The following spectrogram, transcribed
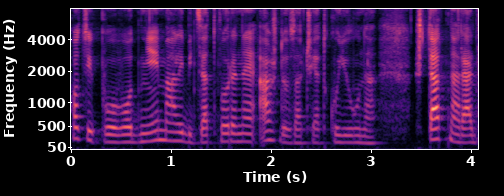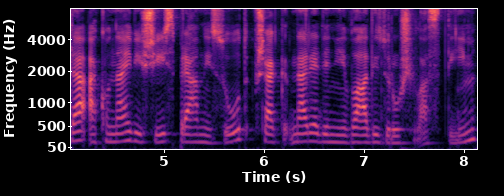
hoci pôvodne mali byť zatvorené až do začiatku júna. Štátna rada ako najvyšší správny súd však nariadenie vlády zrušila s tým,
